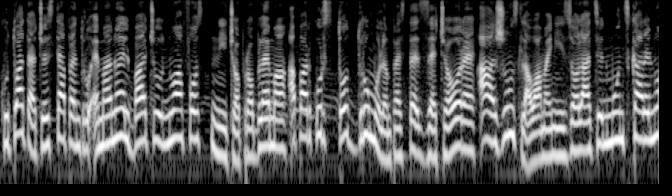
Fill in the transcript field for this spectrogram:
Cu toate acestea, pentru Emanuel Baciu nu a fost nicio problemă. A parcurs tot drumul în peste 10 ore, a ajuns la oamenii izolați în munți care nu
